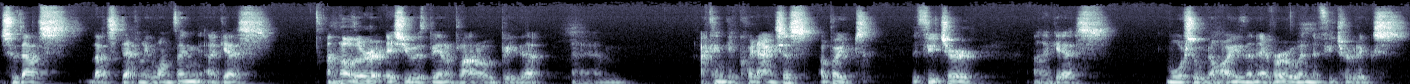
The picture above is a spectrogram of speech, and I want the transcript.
so that's that's definitely one thing. I guess another issue with being a planner would be that um, I can get quite anxious about the future, and I guess more so now than ever when the future looks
